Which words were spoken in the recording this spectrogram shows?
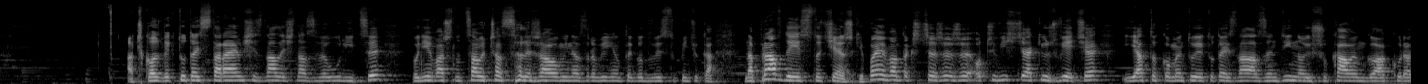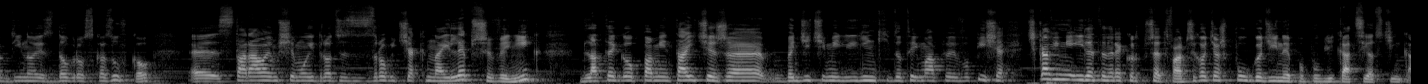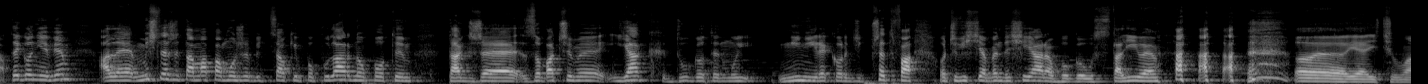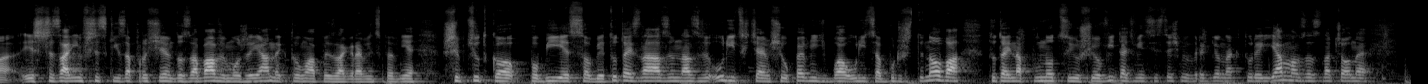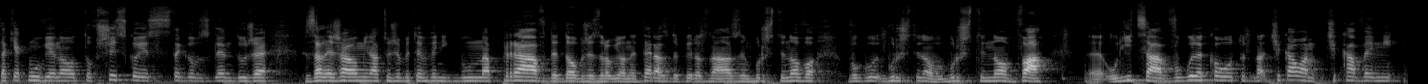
Aczkolwiek tutaj starałem się znaleźć nazwę ulicy, ponieważ no cały czas zależało mi na zrobieniu tego 25K. Naprawdę jest to ciężkie. Powiem wam tak szczerze, że oczywiście jak już wiecie, i ja to komentuję tutaj, znalazłem Dino i szukałem go, akurat Dino jest dobrą wskazówką. E, starałem się, moi drodzy, zrobić jak najlepszy wynik, dlatego pamiętajcie, że będziecie mieli linki do tej mapy w opisie. Ciekawi mnie, ile ten rekord przetrwa, czy chociaż pół godziny po publikacji odcinka. Tego nie wiem, ale myślę, że ta mapa może być całkiem popularną po tym, także zobaczymy, jak długo ten mój mini rekordzik przetrwa. Oczywiście ja będę się jarał, bo go ustaliłem. Ojejciu, ma. Jeszcze zanim wszystkich zaprosiłem do zabawy, może Janek tą mapę zagra, więc pewnie szybciutko pobiję sobie. Tutaj znalazłem nazwy ulic, chciałem się upewnić, była ulica Bursztynowa, tutaj na północy już ją widać, więc jesteśmy w regionach, które ja mam zaznaczone. Tak jak mówię, no to wszystko jest z tego względu, że zależało mi na tym, żeby ten wynik był naprawdę dobrze zrobiony. Teraz dopiero znalazłem Bursztynowo, w ogóle Bursztynowo, Bursztynowa e, ulica, w ogóle koło to ciekawa, ciekawe mi...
